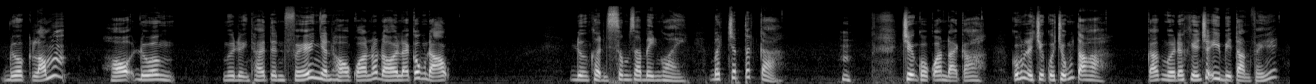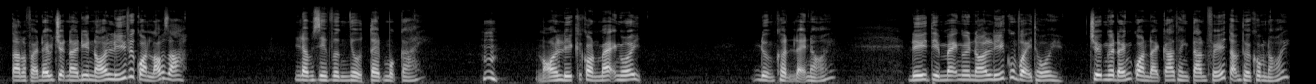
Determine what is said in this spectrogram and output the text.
Được lắm họ đường. Người định thay tên phế nhân họ qua nó đòi lại công đạo đường khẩn xông ra bên ngoài bất chấp tất cả. Chuyện của quan đại ca cũng là chuyện của chúng ta. Các người đã khiến cho y bị tàn phế. Ta là phải đem chuyện này đi nói lý với quan lão gia. Long diệp vương nhổ tẹt một cái. Nói lý cái còn mẹ ngươi. Đường khẩn lại nói đi thì mẹ ngươi nói lý cũng vậy thôi. Chuyện ngươi đánh quan đại ca thành tàn phế tạm thời không nói.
